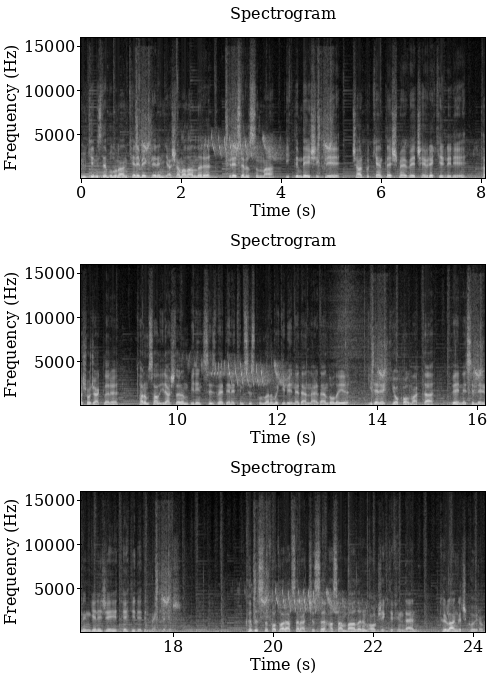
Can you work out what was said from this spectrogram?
Ülkemizde bulunan kelebeklerin yaşam alanları, küresel ısınma, iklim değişikliği, çarpık kentleşme ve çevre kirliliği, taş ocakları, tarımsal ilaçların bilinçsiz ve denetimsiz kullanımı gibi nedenlerden dolayı giderek yok olmakta ve nesillerinin geleceği tehdit edilmektedir. Kıbrıslı fotoğraf sanatçısı Hasan Bağlar'ın objektifinden Kırlangıç Kuyruk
